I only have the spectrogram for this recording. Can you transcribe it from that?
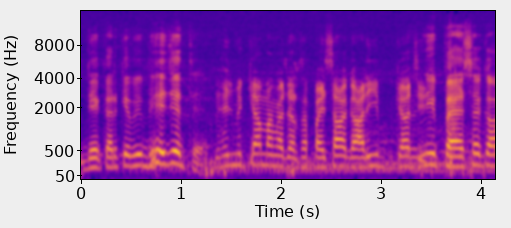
दे करके भी भेजे थे। दहेज में क्या मांगा जा रहा था? पैसा गाड़ी क्या चीज़? नहीं पैसे का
